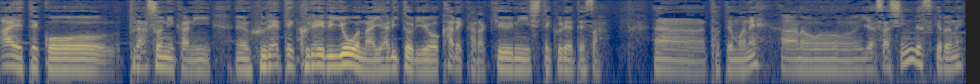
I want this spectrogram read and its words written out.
あえてこう、プラソニカにえ触れてくれるようなやりとりを彼から急にしてくれてさ、あとてもね、あのー、優しいんですけどね。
